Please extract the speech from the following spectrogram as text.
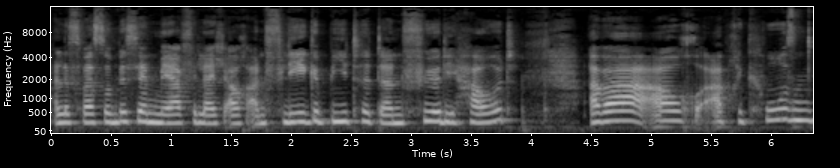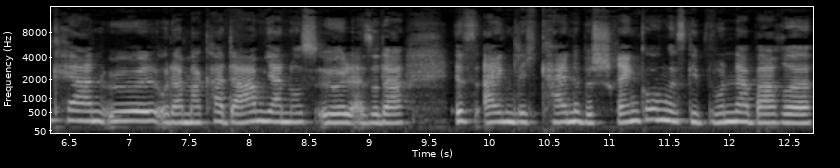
alles was so ein bisschen mehr vielleicht auch an Pflege bietet dann für die Haut aber auch Aprikosenkernöl oder Macadamianussöl. Also da ist eigentlich keine Beschränkung. Es gibt wunderbare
